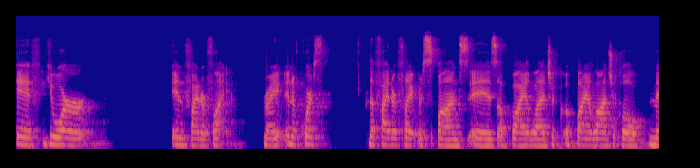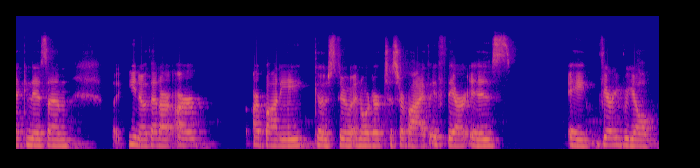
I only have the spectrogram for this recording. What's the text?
if you're in fight or flight, right? And of course, the fight or flight response is a biological a biological mechanism you know that our our our body goes through in order to survive if there is a very real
